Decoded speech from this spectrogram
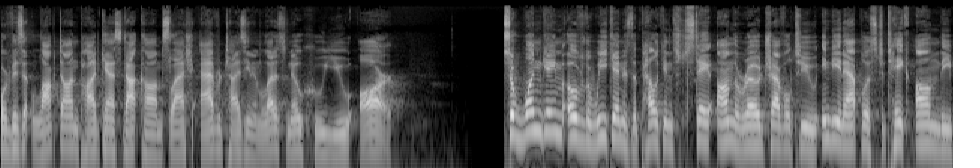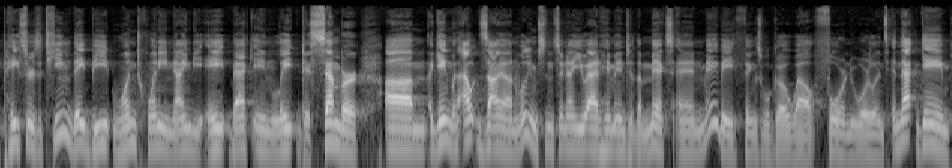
or visit lockedonpodcast.com slash advertising and let us know who you are. So, one game over the weekend as the Pelicans stay on the road, travel to Indianapolis to take on the Pacers, a team they beat 120 98 back in late December. Um, a game without Zion Williamson, so now you add him into the mix, and maybe things will go well for New Orleans. In that game,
